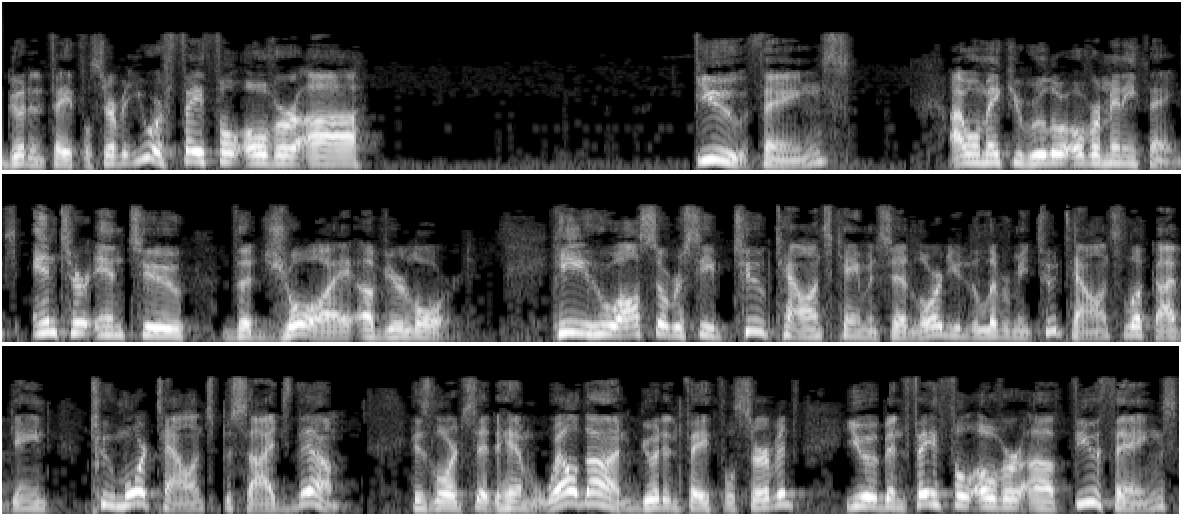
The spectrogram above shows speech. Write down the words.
good and faithful servant. You were faithful over a few things. I will make you ruler over many things. Enter into the joy of your Lord. He who also received two talents came and said, Lord, you delivered me two talents. Look, I've gained two more talents besides them. His Lord said to him, Well done, good and faithful servant. You have been faithful over a few things.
